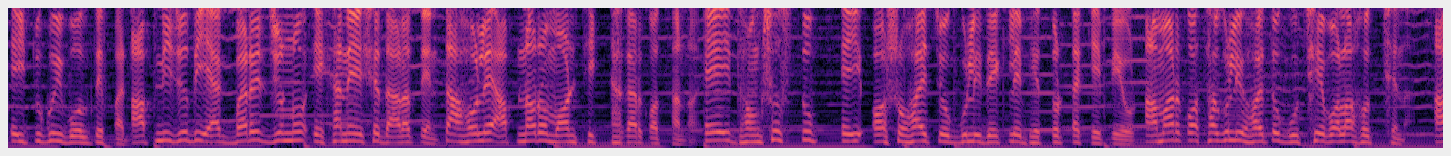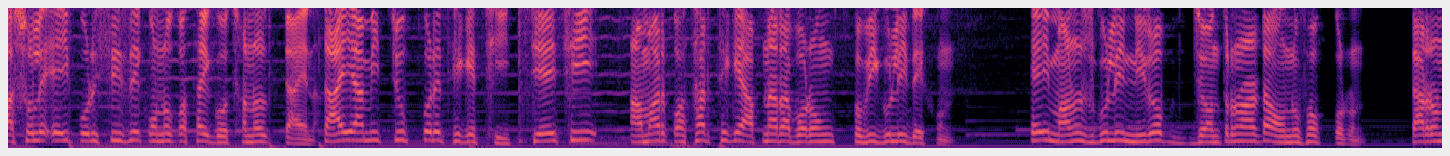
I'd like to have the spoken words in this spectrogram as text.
এইটুকুই বলতে পারি। আপনি যদি একবারের জন্য এখানে এসে দাঁড়াতেন, তাহলে আপনারও মন ঠিক থাকার কথা নয়। এই ধ্বংসস্তূপ, এই অসহায় চোখগুলি দেখলে ভেতরটা কেঁপে ওঠে। আমার কথাগুলি হয়তো গুছিয়ে বলা হচ্ছে না। আসলে এই পরিস্থিতিতে কোনো কথাই গোছানো যায় না। তাই আমি চুপ করে থেকেছি। চেয়েছি আমার কথার থেকে আপনারা বরং ছবিগুলি দেখুন। এই মানুষগুলি নীরব যন্ত্রণাটা অনুভব করুন। কারণ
